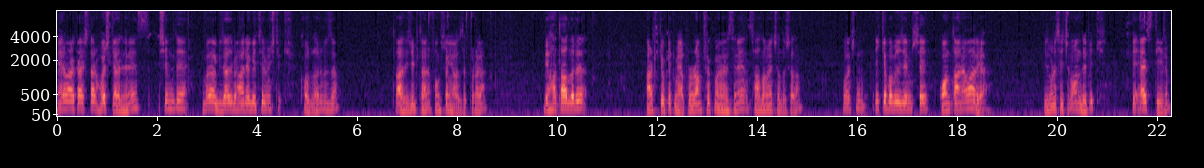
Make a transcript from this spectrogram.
Merhaba arkadaşlar, hoş geldiniz. Şimdi bayağı güzel bir hale getirmiştik kodlarımızı. Sadece bir tane fonksiyon yazdık buraya. Bir hataları artık yok etmeye, program çökmemesini sağlamaya çalışalım. Bunun için ilk yapabileceğimiz şey 10 tane var ya. Biz burada seçim 10 dedik. Bir else diyelim.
